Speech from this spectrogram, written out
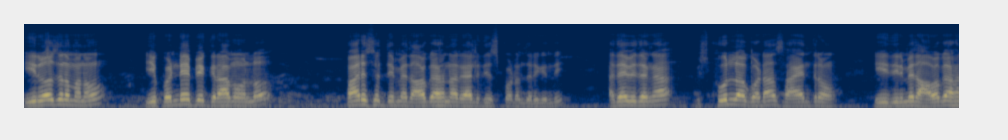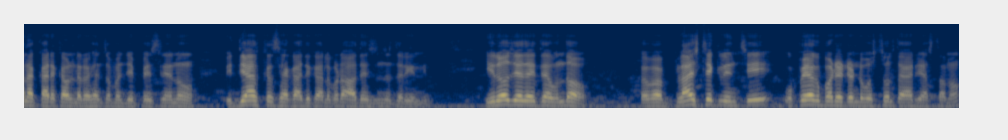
ఈ రోజున మనం ఈ కొండేపి గ్రామంలో పారిశుద్ధ్యం మీద అవగాహన ర్యాలీ తీసుకోవడం జరిగింది. అదేవిధంగా స్కూల్లో కూడా సాయంత్రం ఈ దీని మీద అవగాహన కార్యక్రమాలు నిర్వహించమని చెప్పేసి నేను విద్యాశాఖ శాఖ అధికారులు కూడా ఆదేశించడం జరిగింది. ఈరోజు ఏదైతే ఉందో ప్లాస్టిక్ నుంచి ఉపయోగపడేటువంటి వస్తువులు తయారు చేస్తాను.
